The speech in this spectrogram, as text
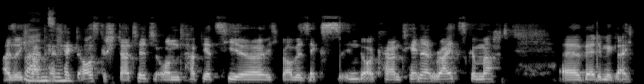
Also ich Wahnsinn. war perfekt ausgestattet und habe jetzt hier, ich glaube, sechs Indoor-Quarantäne-Rides gemacht. Äh, werde mir gleich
